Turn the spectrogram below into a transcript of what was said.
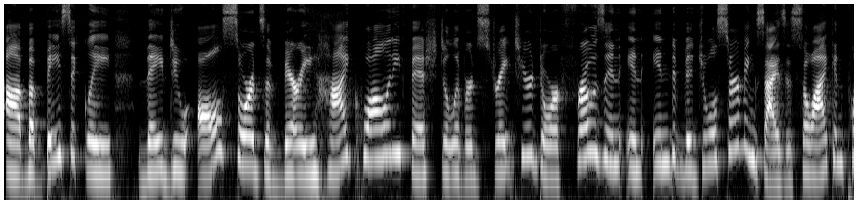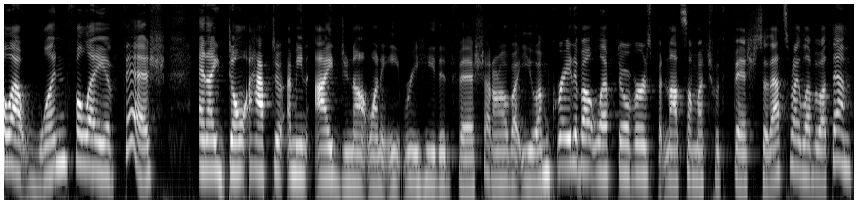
uh, but basically, they do all sorts of very high quality fish delivered straight to your door, frozen in individual serving sizes. So I can pull out one fillet of fish and I don't have to. I mean, I do not want to eat reheated fish. I don't know about you. I'm great about leftovers, but not so much with fish So that's what I love about them.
